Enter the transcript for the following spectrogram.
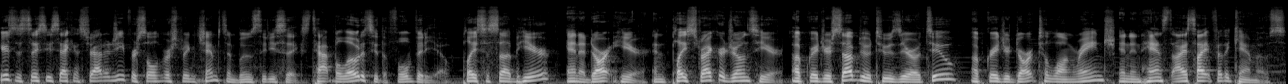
Here's the 60 second strategy for Sulfur Spring Chimps in Bloons TD 6. Tap below to see the full video. Place a sub here and a dart here, and place Striker Jones here. Upgrade your sub to a 202, upgrade your dart to long range, and enhanced eyesight for the camos.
